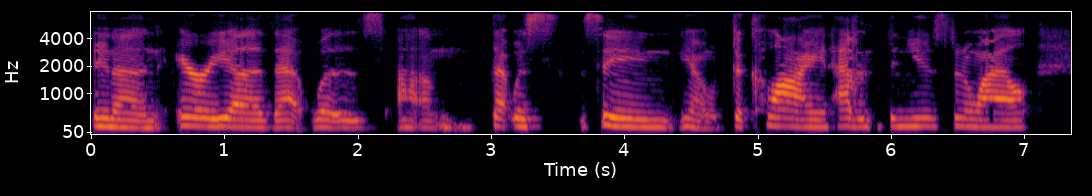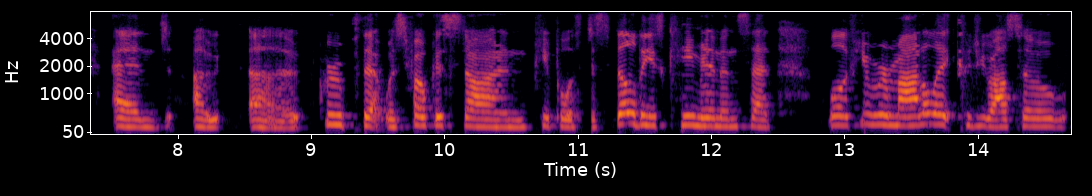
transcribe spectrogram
in an area that was um, that was seeing you know decline, hadn't been used in a while, and a, a group that was focused on people with disabilities came in and said, well, if you remodel it, could you also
